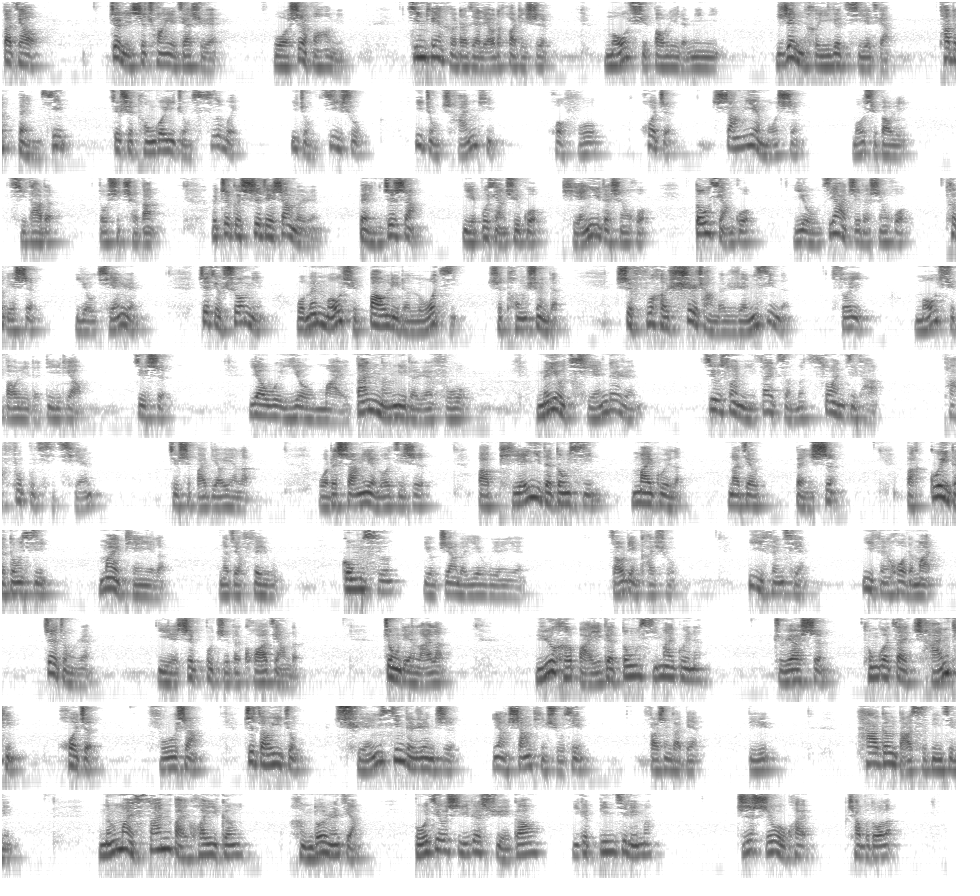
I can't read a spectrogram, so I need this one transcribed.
大家好，这里是创业家学院，我是黄浩明。今天和大家聊的话题是谋取暴利的秘密。任何一个企业家，他的本性就是通过一种思维、一种技术、一种产品或服务或者商业模式谋取暴利，其他的都是扯淡。而这个世界上的人，本质上也不想去过便宜的生活，都想过有价值的生活，特别是。有钱人，这就说明我们谋取暴利的逻辑是通顺的，是符合市场的人性的。所以，谋取暴利的第一条就是要为有买单能力的人服务。没有钱的人，就算你再怎么算计他，他付不起钱，就是白表演了。我的商业逻辑是：把便宜的东西卖贵了，那叫本事；把贵的东西卖便宜了。那叫废物。公司有这样的业务人员，早点开除，一分钱一分货的卖，这种人也是不值得夸奖的。重点来了，如何把一个东西卖贵呢？主要是通过在产品或者服务上制造一种全新的认知，让商品属性发生改变。比如哈根达斯冰淇淋能卖三百块一根。很多人讲，不就是一个雪糕，一个冰激凌吗？值十五块，差不多了。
